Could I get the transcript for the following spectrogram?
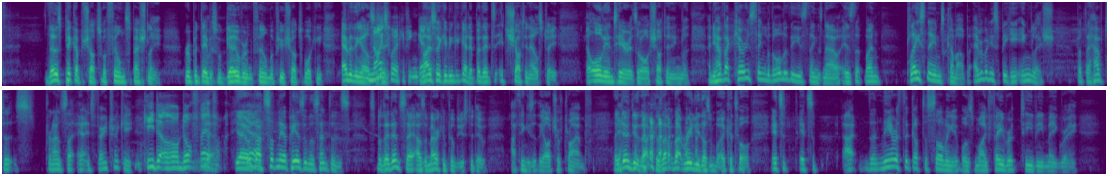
Those pickup shots were filmed specially. Rupert Davies would go over and film a few shots walking. Everything else, Nice work if you can get nice it. Nice work if you can get it. But it's it's shot in Elstree. All the interiors are all shot in England, and you have that curious thing with all of these things now is that when place names come up, everybody's speaking English, but they have to s- pronounce that. It's very tricky. De d'Orfèvre. Yeah, well, that suddenly appears in the sentence, but they don't say as American films used to do. I think he's at the Arch of Triumph. They don't do that because that that really doesn't work at all. It's a, it's a, I, the nearest that got to solving it was my favorite TV Maigret,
